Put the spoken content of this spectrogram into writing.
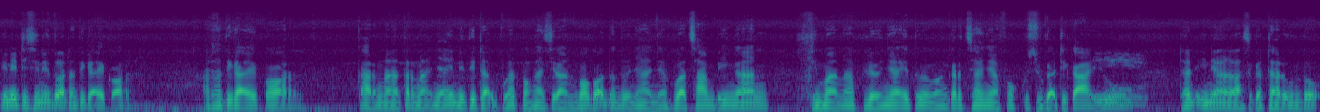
Ini di sini tuh ada tiga ekor. Ada tiga ekor. Karena ternaknya ini tidak buat penghasilan pokok tentunya hanya buat sampingan di mana beliaunya itu memang kerjanya fokus juga di kayu. Dan ini adalah sekedar untuk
